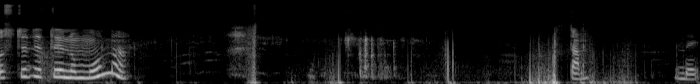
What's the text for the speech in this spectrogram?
Спасти дитину можна? Там. Де?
